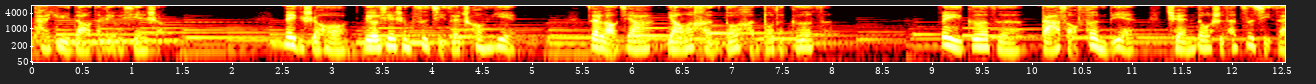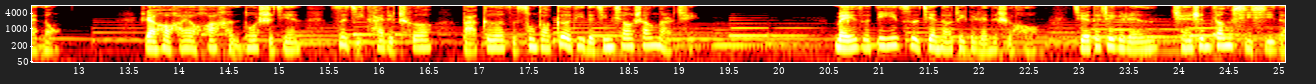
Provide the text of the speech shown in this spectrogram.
他遇到的刘先生。那个时候，刘先生自己在创业，在老家养了很多很多的鸽子，喂鸽子、打扫粪便，全都是他自己在弄，然后还要花很多时间自己开着车把鸽子送到各地的经销商那儿去。梅子第一次见到这个人的时候，觉得这个人全身脏兮兮的，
